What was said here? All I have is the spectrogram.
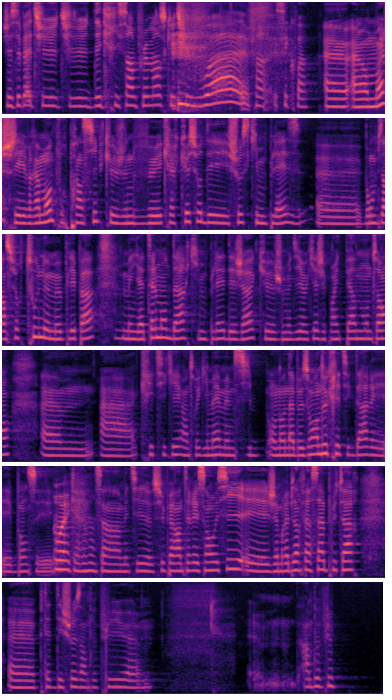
je sais pas, tu, tu, décris simplement ce que tu vois Enfin, c'est quoi? Euh, Alors moi, j'ai vraiment pour principe que je ne veux écrire que sur des choses qui me plaisent. Euh, bon, bien sûr, tout ne me plaît pas, mmh. mais il y a tellement d'art qui me plaît déjà que je me dis, ok, j'ai pas envie de perdre mon temps euh, à critiquer, entre guillemets, même si on en a besoin de critiques d'art. Et bon, c'est ouais, un métier super intéressant aussi. Et j'aimerais bien faire ça plus tard. Peut-être des choses un peu plus... un peu plus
